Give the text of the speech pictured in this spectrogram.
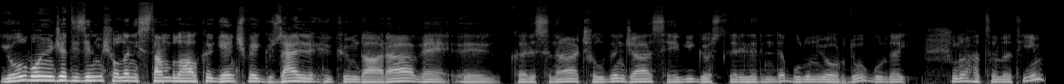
Yol boyunca dizilmiş olan İstanbul halkı genç ve güzel hükümdara ve e, karısına çılgınca sevgi gösterilerinde bulunuyordu. Burada şunu hatırlatayım.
